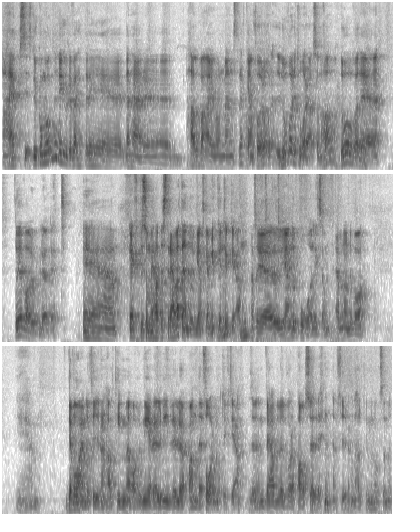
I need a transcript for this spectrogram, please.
Nej, precis. Du kommer ihåg när jag gjorde vad heter det, den här eh, halva Ironman-sträckan förra året? Då var det tårar som Ja. Då var det, då var det blödigt. Eh, eftersom jag hade strävat ändå ganska mycket tyckte jag. Alltså jag höll ju ändå på liksom, även om det var eh, det var ändå fyra och en halv timme av mer eller mindre löpande form tyckte jag. Vi hade väl våra pauser i den här fyra och en halv timmen också. Men,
